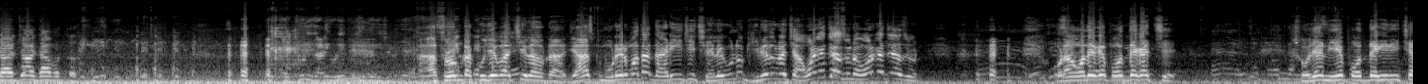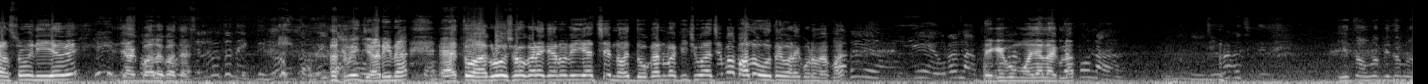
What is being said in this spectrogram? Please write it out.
চল চল যাব তো আশ্রমটা খুঁজে পাচ্ছিলাম না। জাস্ট মোড়ের মাথায় দাঁড়িয়েছি ছেলেগুলো ঘিরে ধরেছে। আমার কাছে আসুন আমার কাছে আসুন। ওরা আমাদেরকে পথ দেখাচ্ছে। সোজা নিয়ে পথ দেখিয়ে দিচ্ছে আশ্রমে নিয়ে যাবে। যাক ভালো কথা। আমি জানি না এত আগ্রহ সহকারে কেন নিয়ে যাচ্ছে? নয় দোকান বা কিছু আছে বা ভালো হতে পারে কোনো ব্যাপার। ইয়ে দেখে খুব মজা লাগল। যেভাবে এই তো আমরা পেতাম না।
